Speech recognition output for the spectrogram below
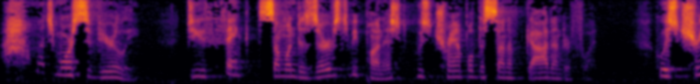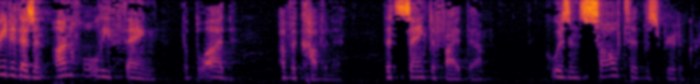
How much more severely do you think someone deserves to be punished who's trampled the Son of God underfoot, who has treated as an unholy thing the blood of the covenant that sanctified them, who has insulted the Spirit of grace?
